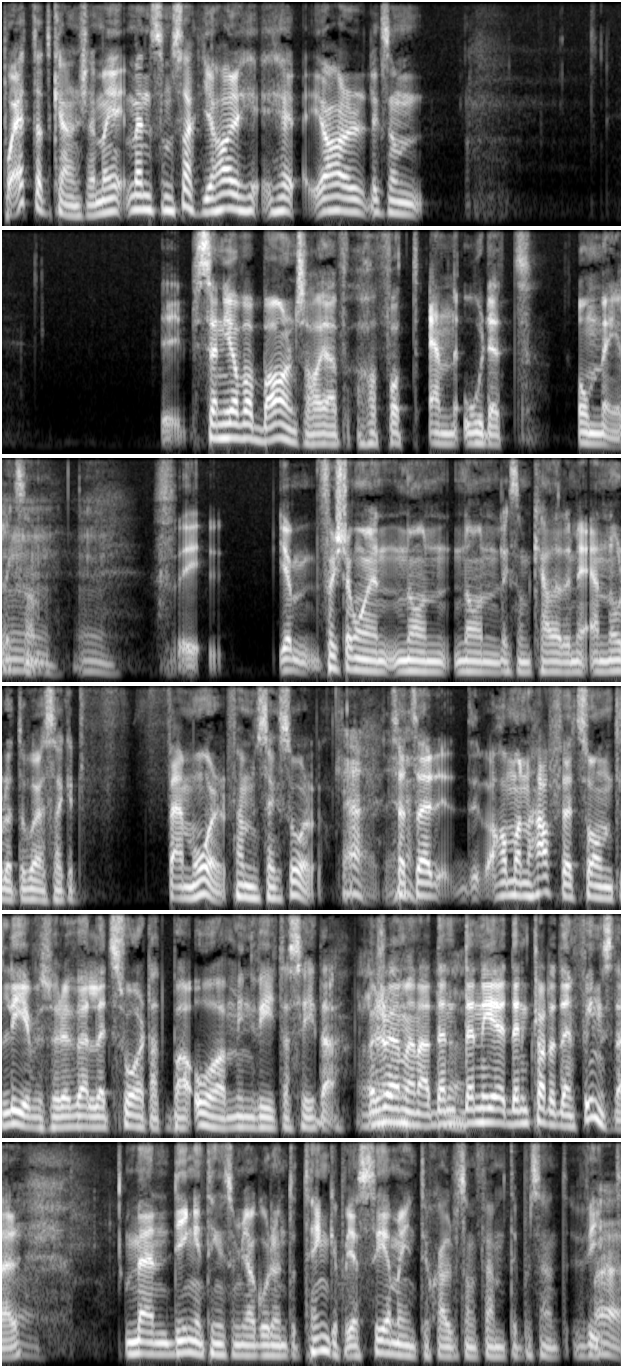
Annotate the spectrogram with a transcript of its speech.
på ett sätt kanske. Men, men som sagt, jag har, jag har liksom... Sen jag var barn så har jag har fått en ordet om mig. Liksom. F- Jag, första gången någon, någon liksom kallade mig en ordet då var jag säkert fem år, fem, sex år. God Så, att, så här, har man haft ett sånt liv så är det väldigt svårt att bara, åh, min vita sida. Förstår du vad jag menar? Den, den, är, den är klart att den finns där. Men det är ingenting som jag går runt och tänker på. Jag ser mig inte själv som 50% vit. Nej.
